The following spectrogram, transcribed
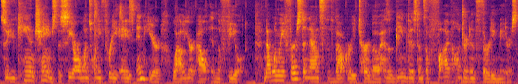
so you can change the CR123As in here while you're out in the field. Now when we first announced the Valkyrie Turbo has a beam distance of 530 meters,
